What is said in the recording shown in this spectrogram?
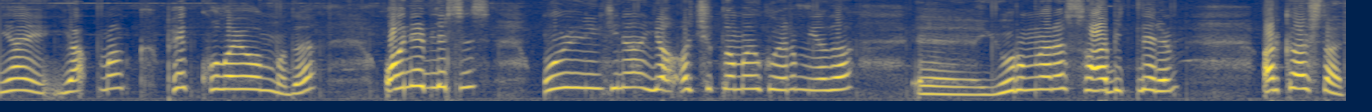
Yani yapmak pek kolay olmadı. Oynayabilirsiniz. Onun linkini ya açıklamaya koyarım ya da e, yorumlara sabitlerim. Arkadaşlar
